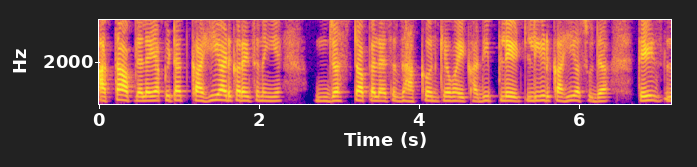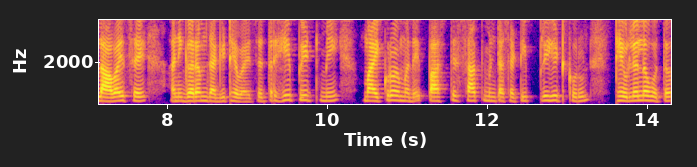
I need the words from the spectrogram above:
आता आपल्याला या पिठात काहीही ॲड करायचं नाही आहे जस्ट आपल्याला याचं झाकण किंवा एखादी प्लेट लीड काही असू द्या ते लावायचं आहे आणि गरम जागी ठेवायचं आहे तर हे पीठ मी मायक्रोवेवमध्ये पाच ते सात मिनटासाठी प्रीहीट करून ठेवलेलं होतं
